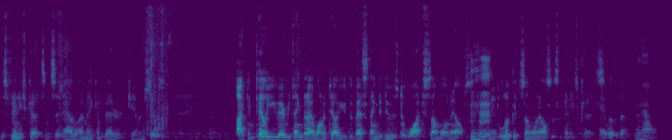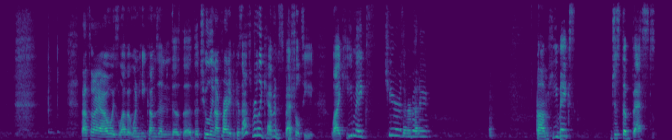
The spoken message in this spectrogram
his finish cuts and said, How do I make them better? And Kevin says, I can tell you everything that I want to tell you. The best thing to do is to watch someone else Mm-hmm. and look at someone else's finish cuts. Hey, Elizabeth. No. That's why I always love it when he comes in and does the the tooling on Friday because that's really Kevin's specialty. Like he makes cheers everybody. Um he makes just the best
